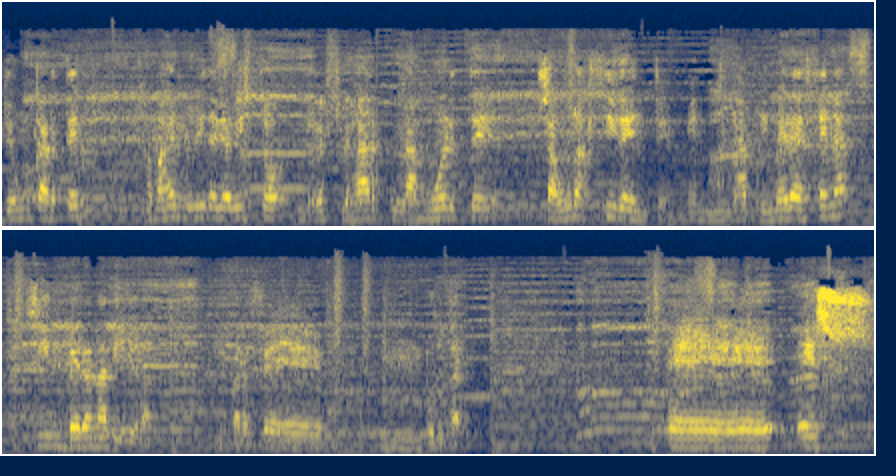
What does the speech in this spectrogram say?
de un cartel. Jamás en mi vida había visto reflejar la muerte, o sea, un accidente en la primera escena sin ver a nadie llorar. Me parece mm, brutal. Eh, es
